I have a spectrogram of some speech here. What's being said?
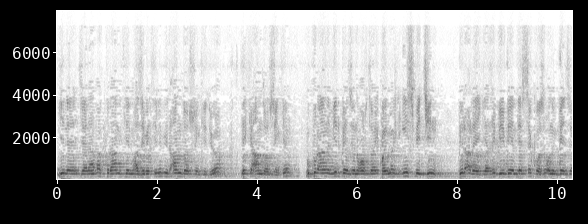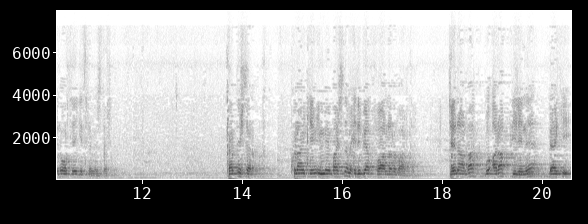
Yine Cenab-ı Hak Kur'an-ı Kerim azametini bir and olsun ki diyor. De ki and olsun ki bu Kur'an'ın bir benzerini ortaya koymak için ins ve cin bir araya gelse birbirine destek olsa onun benzerini ortaya getiremezler. Kardeşler Kur'an-ı Kerim inmeye başladı ama edebiyat fuarları vardı. Cenab-ı Hak bu Arap dilini belki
